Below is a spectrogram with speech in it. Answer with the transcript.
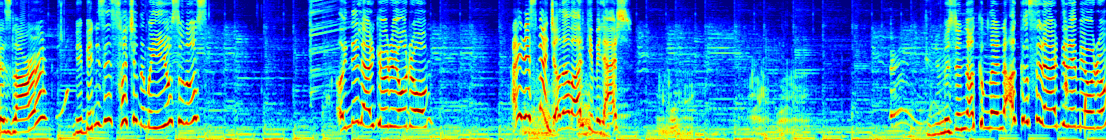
Kızlar, birbirinizin saçını mı yiyorsunuz? Ay neler görüyorum. Ay resmen canavar gibiler. Günümüzün akımlarını akıl sır erdiremiyorum.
